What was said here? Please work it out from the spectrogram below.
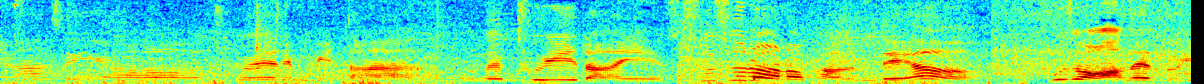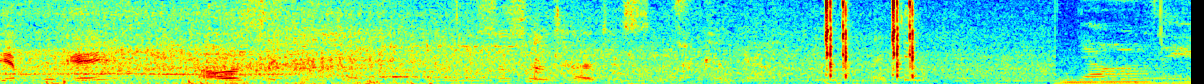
안녕하세요. 조엘입니다. 오늘 V라인 수술하러 가는데요. 보정 안 해도 예쁘게 나올 수 있게끔 수술 잘 됐으면 좋겠네요. 안녕하세요.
